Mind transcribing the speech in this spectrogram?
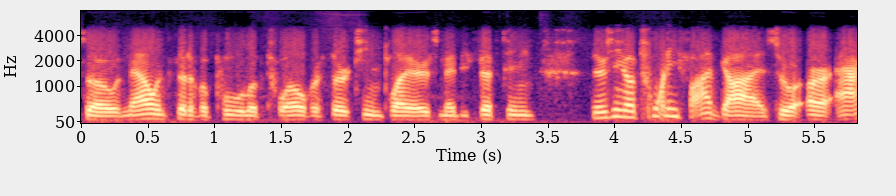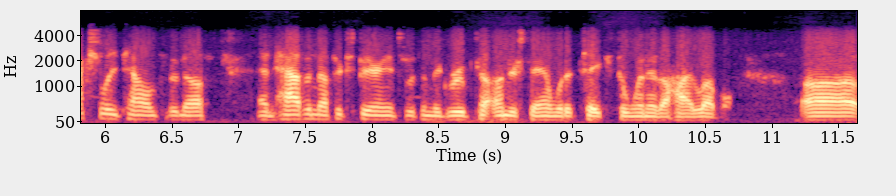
So now instead of a pool of 12 or 13 players, maybe 15, there's you know 25 guys who are actually talented enough and have enough experience within the group to understand what it takes to win at a high level. Uh,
